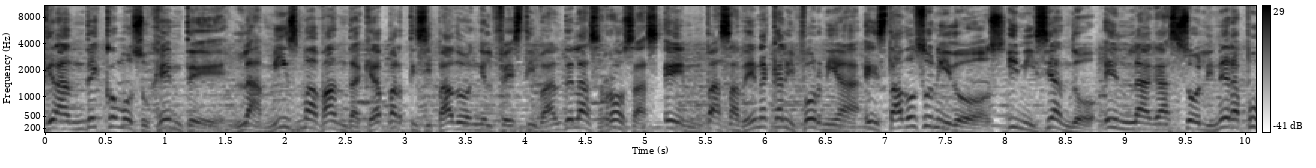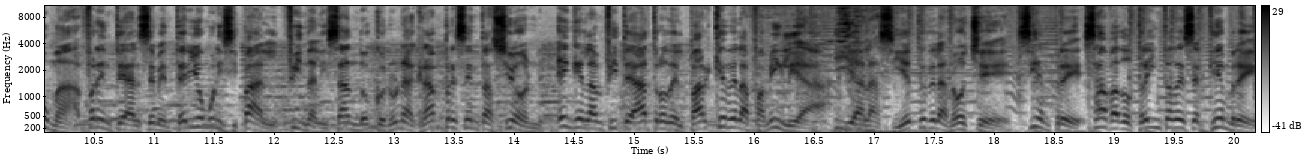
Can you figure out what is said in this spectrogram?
grande como su gente. La misma banda que ha participado en el Festival de las Rosas en Pasadena, California, Estados Unidos, iniciando en la gasolinera Puma frente al cementerio municipal, finalizando con una gran presentación en el anfiteatro del Parque de la Familia. Y a las 7 de la noche, siempre sábado 30 de septiembre,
